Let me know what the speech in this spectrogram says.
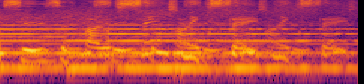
This is a Pharisees mixtape.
